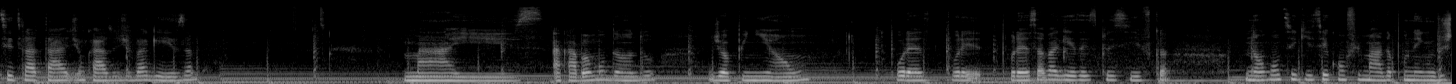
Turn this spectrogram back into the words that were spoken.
se tratar de um caso de vagueza, mas acaba mudando de opinião por, por, por essa vagueza específica não conseguir ser confirmada por nenhum dos,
